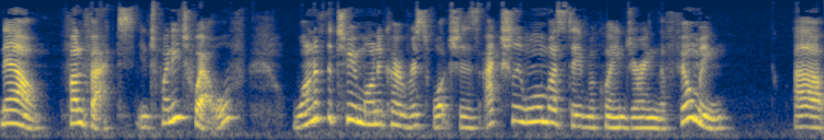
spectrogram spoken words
Now, fun fact, in 2012, one of the two Monaco wristwatches actually worn by Steve McQueen during the filming uh,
